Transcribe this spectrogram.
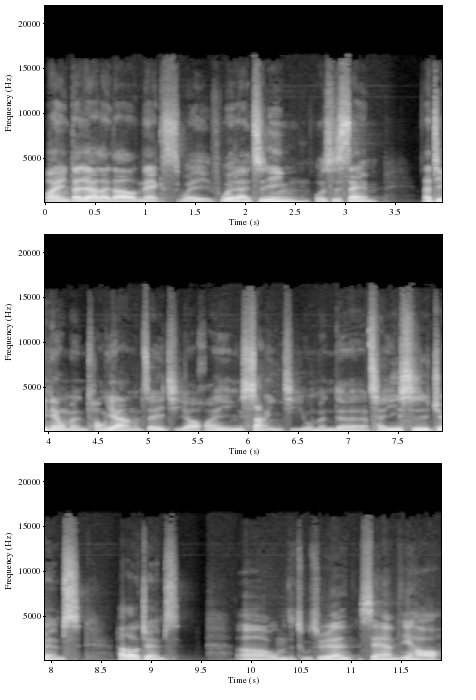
欢迎大家来到 Next Wave 未来之音，我是 Sam。那今天我们同样这一集要欢迎上一集我们的陈医师 James。Hello James，啊，我们的主持人 Sam 你好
